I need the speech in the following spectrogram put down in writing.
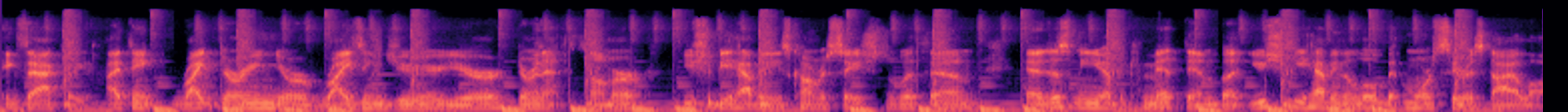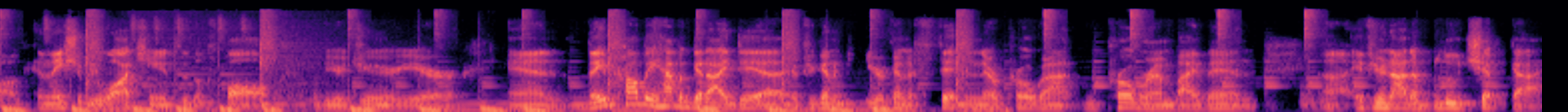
exactly. I think right during your rising junior year, during that summer, you should be having these conversations with them. And it doesn't mean you have to commit them, but you should be having a little bit more serious dialogue. And they should be watching you through the fall of your junior year. And they probably have a good idea if you're gonna you're gonna fit in their program program by then. Uh, if you're not a blue chip guy,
